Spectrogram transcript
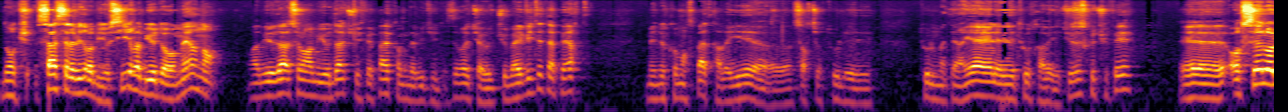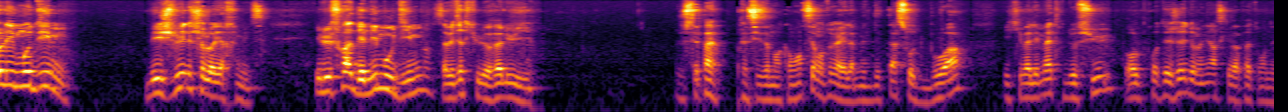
Donc, ça, c'est la vie de Rabbi aussi. Rabbi Yoda Omer, non. Rabbi Yoda, selon Rabbi Yoda, tu ne fais pas comme d'habitude. C'est vrai, tu, vas éviter ta perte, mais ne commence pas à travailler, euh, sortir tous les, tout le matériel et tout travailler. Tu sais ce que tu fais? Euh, il lui fera des limoudim, ça veut dire qu'il va lui... Je ne sais pas précisément comment c'est, en tout cas il amène des tasseaux de bois, et qui va les mettre dessus pour le protéger de manière à ce qu'il ne va pas tourner.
